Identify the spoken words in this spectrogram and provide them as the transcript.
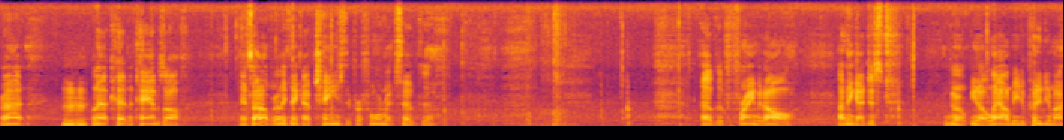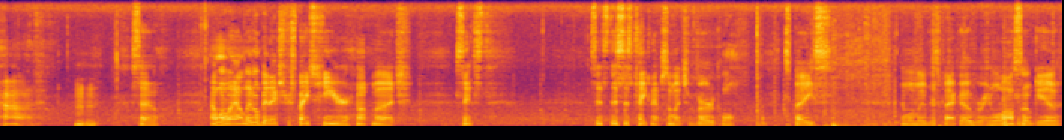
right? Mm-hmm. Without cutting the tabs off. And so I don't really think I've changed the performance of the of the frame at all. I think I just gonna you know allowed me to put it in my hive. Mm-hmm. So I'm gonna allow a little bit extra space here, not much, since since this is taking up so much vertical space. Then we'll move this back over and we'll also give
